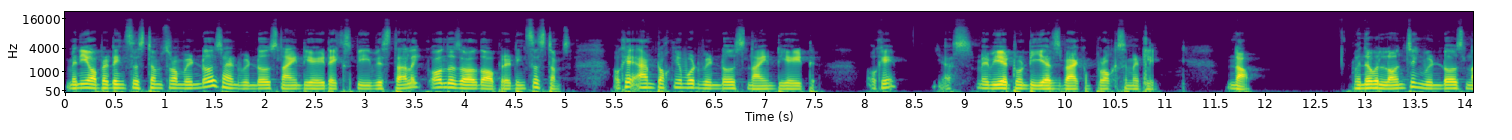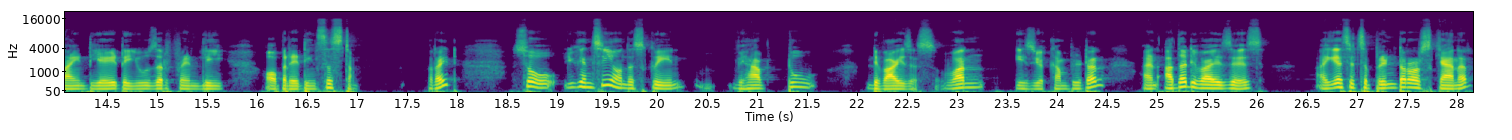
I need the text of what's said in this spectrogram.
many operating systems from Windows and Windows 98, XP, Vista, like all those are the operating systems. Okay, I'm talking about Windows 98. Okay, yes, maybe a 20 years back approximately. Now, when they were launching Windows 98, a user-friendly operating system, right? So you can see on the screen, we have two devices. One is your computer and other device is, I guess it's a printer or scanner.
